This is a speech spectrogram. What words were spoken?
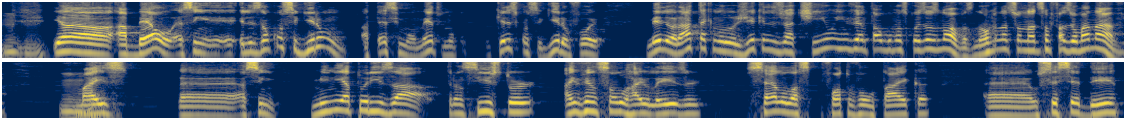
Uhum. E a, a Bell, assim, eles não conseguiram, até esse momento, no, o que eles conseguiram foi melhorar a tecnologia que eles já tinham e inventar algumas coisas novas, não relacionadas a fazer uma nave, uhum. mas, é, assim, miniaturizar transistor, a invenção do raio laser, células fotovoltaica, é, o CCD,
